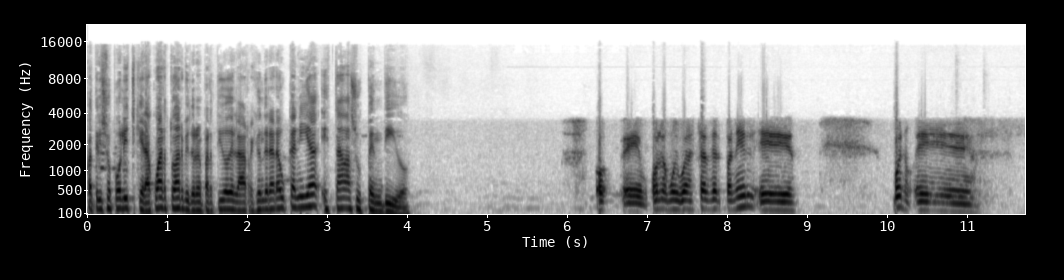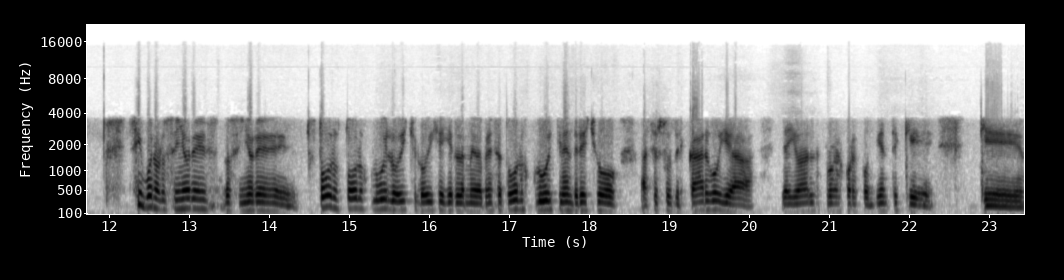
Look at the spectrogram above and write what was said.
Patricio Polich, que era cuarto árbitro en el partido de la región de la Araucanía, estaba suspendido. Oh, eh, hola, muy buenas tardes al panel. Eh, bueno, eh, sí, bueno, los señores, los señores, todos los, todos los clubes, lo dicho, lo dije ayer en la media prensa, todos los clubes tienen derecho a hacer sus descargos y a, llevar las pruebas correspondientes que, que,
